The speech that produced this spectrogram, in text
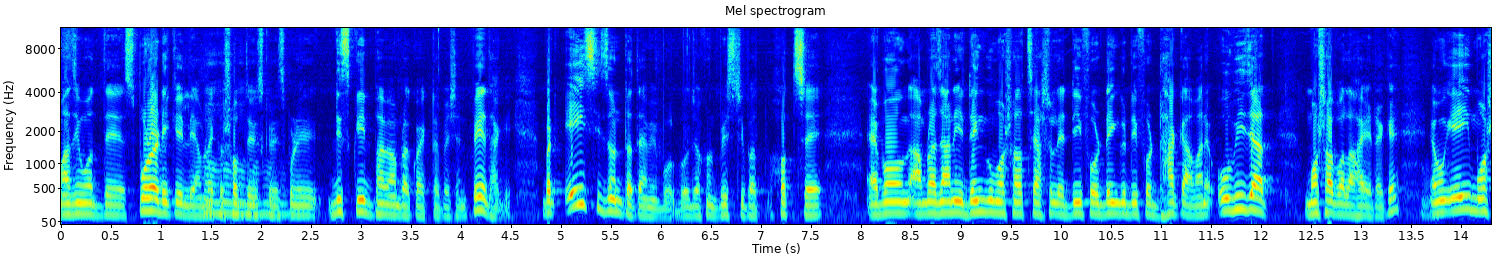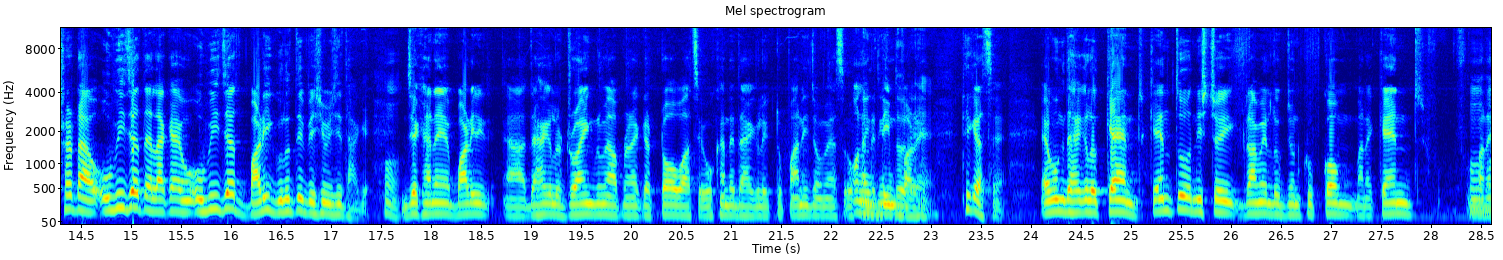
মাঝে মধ্যে স্পোরাডিক্যালি আমরা একটা শব্দ ইউজ করি ডিসক্রিট ভাবে আমরা কয়েকটা পেশেন্ট পেয়ে থাকি। বাট এই সিজনটাতে আমি বলব যখন বৃষ্টিপাত হচ্ছে এবং আমরা জানি ডেঙ্গু মশা হচ্ছে আসলে D four dengue D four Dhaka মানে অভিজাত মশা বলা হয় এটাকে। এবং এই মশাটা অভিজাত এলাকায় এবং অভিজাত বাড়িগুলোতে বেশি বেশি থাকে। যেখানে বাড়ির দেখা গেল ড্রয়িং রুমে আপনার একটা টব আছে ওখানে দেখা গেল একটু পানি জমে আছে ওখানে ডিম পারে হ্যাঁ। ঠিক আছে? এবং দেখা গেল ক্যান্ড ক্যান তো নিশ্চয়ই গ্রামের লোকজন খুব কম মানে ক্যান্ড মানে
